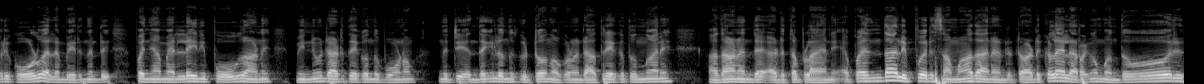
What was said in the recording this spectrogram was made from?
ഒരു കോളും എല്ലാം വരുന്നുണ്ട്. അപ്പം ഞാൻ മെല്ലെ ഇനി പോവുകയാണ്. മിന്നുവിന്റെ അടുത്തേക്കൊന്ന് പോകണം എന്നിട്ട് എന്തെങ്കിലും ഒന്ന് കിട്ടുമോ നോക്കണം. രാത്രിയൊക്കെ തിന്നുവാൻ അതാണ് എന്റെ അടുത്ത പ്ലാന് അപ്പോൾ എന്തായാലും ഇപ്പോൾ ഒരു സമാധാനം ഉണ്ട് കേട്ടോ അടുക്കളയിൽ ഇറങ്ങുമ്പോൾ എന്തോ ഒരു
